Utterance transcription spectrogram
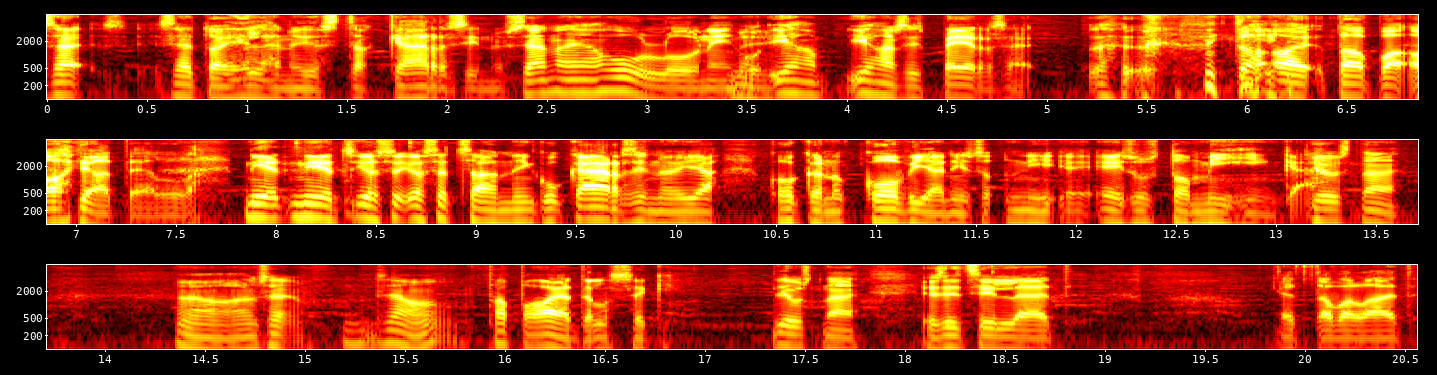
sä, sä et ole elänyt, jos sä kärsinyt. Sehän on ihan hullua, niin kuin, niin. Ihan, ihan siis perse ta- tapa ajatella. Niin, et, niin et jos, jos et sä ole niin kuin kärsinyt ja kokenut kovia, niin, niin ei susta ole mihinkään. Just näin. Joo, se, se on tapa ajatella sekin. Just näin. Ja sitten silleen, että että tavallaan, että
